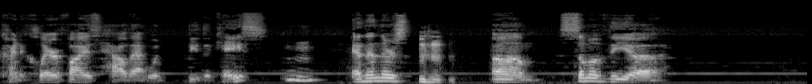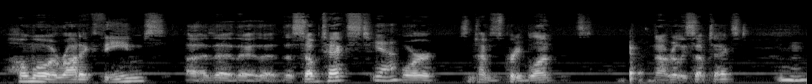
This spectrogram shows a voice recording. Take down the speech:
kind of clarifies how that would be the case. hmm And then there's hmm um, some of the uh, homoerotic themes, uh, the, the the the subtext, Yeah. or sometimes it's pretty blunt. It's not really subtext. hmm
